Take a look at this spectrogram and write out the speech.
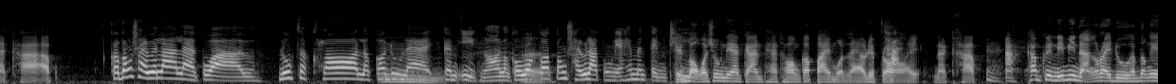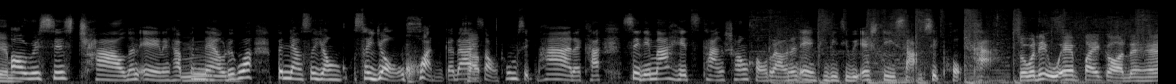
นะครับ ก็ต้องใช้เวลาแหละกว่า ลูกจะคลอดแล้วก็ดูแลกันอีกเนาะแล้วก็ว่าเออก็ต้องใช้เวลาตรงเนี้ยให้มันเต็มที่ เห็นบอกว่าช่วงนี้อาการแพ้ท้องก็ไปหมดแล้วเรียบร้อยนะครับอะค่ำคืนนี้มีหนังอะไรดูครับต้องเอม All Resist Child นั่นเองนะคะเป็นแนวเรียกว่าเป็นแนวสยองสยองขวัญก็ได้ครับ2ทุ่ม15นะคะ Cinema Hits ทางช่องของเรานั่นเอง PPTV HD 36 ค่ะส่วนวันนี้อูเอมไปก่อนนะฮะ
